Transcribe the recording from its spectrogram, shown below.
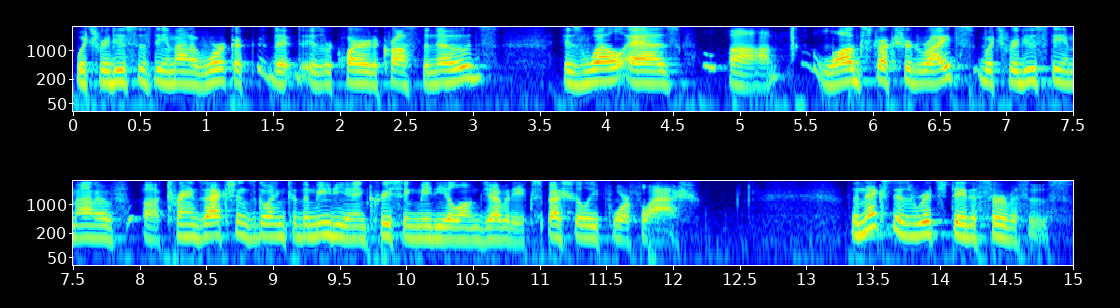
which reduces the amount of work that is required across the nodes, as well as uh, log structured writes, which reduce the amount of uh, transactions going to the media, increasing media longevity, especially for flash. The next is rich data services.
